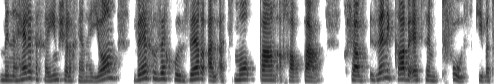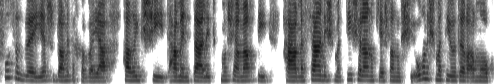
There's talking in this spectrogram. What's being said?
מנהל את החיים שלכם היום ואיך זה חוזר על עצמו פעם אחר פעם. עכשיו זה נקרא בעצם דפוס כי בדפוס הזה יש גם את החוויה הרגשית, המנטלית, כמו שאמרתי המסע הנשמתי שלנו כי יש לנו שיעור נשמתי יותר עמוק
